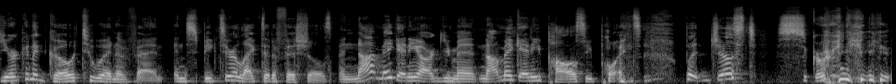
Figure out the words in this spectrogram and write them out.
You're gonna go to an event and speak to your elected officials and not make any argument, not make any policy points, but just scream.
